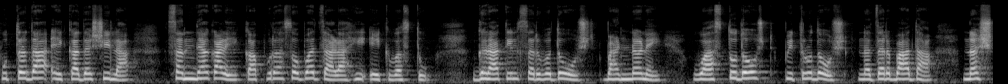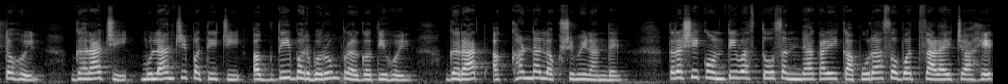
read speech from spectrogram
पुत्रदा एकादशीला संध्याकाळी कापुरासोबत जाळा ही एक वस्तू. घरातील सर्व दोष भांडणे वास्तुदोष पितृदोष नजरबाधा नष्ट होईल. घराची मुलांची पतीची अगदी भरभरून प्रगती होईल. घरात अखंड लक्ष्मी नांदेल. तर अशी कोणती वस्तू संध्याकाळी कापुरासोबत जाळायची आहेत?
